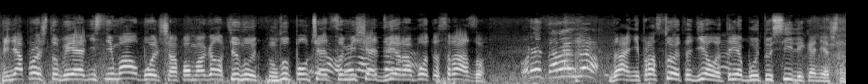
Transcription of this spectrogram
Меня просят, чтобы я не снимал больше, а помогал тянуть. Ну тут получается совмещать две работы сразу. Да, непростое это дело, требует усилий, конечно.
